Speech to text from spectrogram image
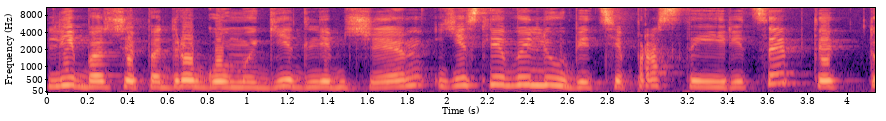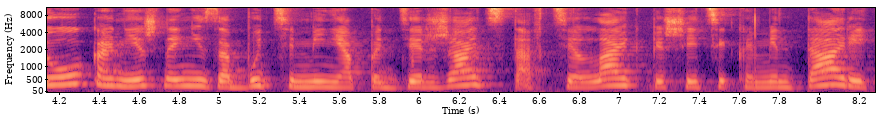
либо же по-другому гидлибже. Если вы любите простые рецепты, то, конечно, не забудьте меня поддержать, ставьте лайк, пишите комментарий,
